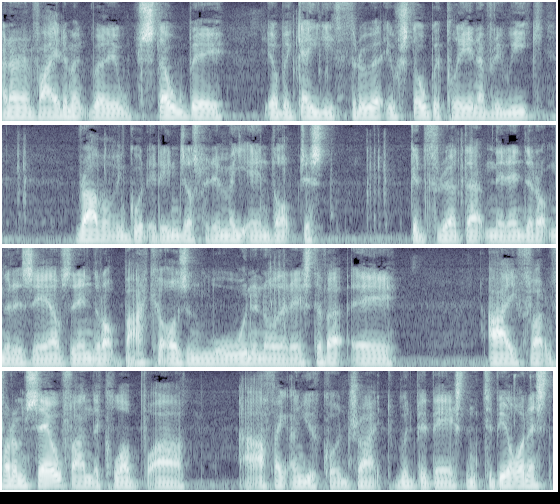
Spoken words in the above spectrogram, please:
in an environment where he'll still be he'll be guided through it. He'll still be playing every week, rather than go to Rangers where he might end up just going through a dip and then ended up in the reserves and ended up back at us in loan and all the rest of it. Uh, aye, for, for himself and the club, uh, I think a new contract would be best. And to be honest,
